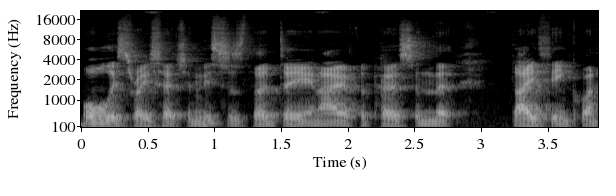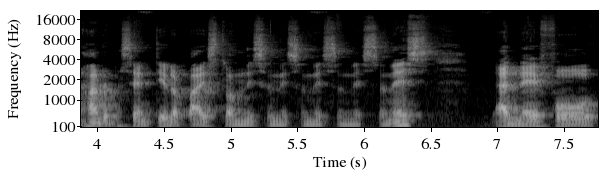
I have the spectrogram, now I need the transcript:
all this research, and this is the DNA of the person that they think 100% did it based on this and this and this and this and this, and therefore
